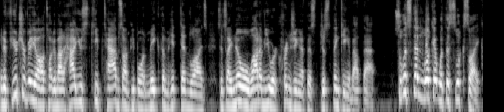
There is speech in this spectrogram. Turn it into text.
In a future video, I'll talk about how you keep tabs on people and make them hit deadlines, since I know a lot of you are cringing at this just thinking about that. So let's then look at what this looks like.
